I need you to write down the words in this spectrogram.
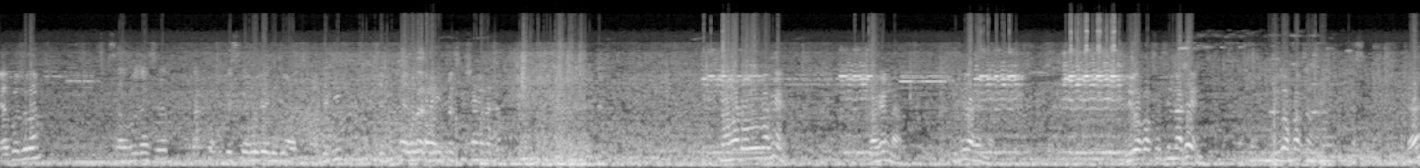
এরপর দিলাম ডাক্তার অনুযায়ী দেখি সেটা রাখেন। রাখেন? না। কিছু রাখেন না। রাখেন? হ্যাঁ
